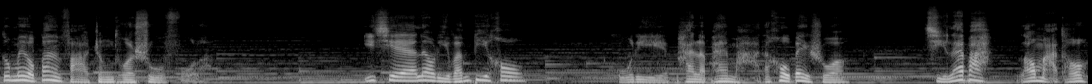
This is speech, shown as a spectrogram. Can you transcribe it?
都没有办法挣脱束缚了。一切料理完毕后，狐狸拍了拍马的后背，说：“起来吧，老马头，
